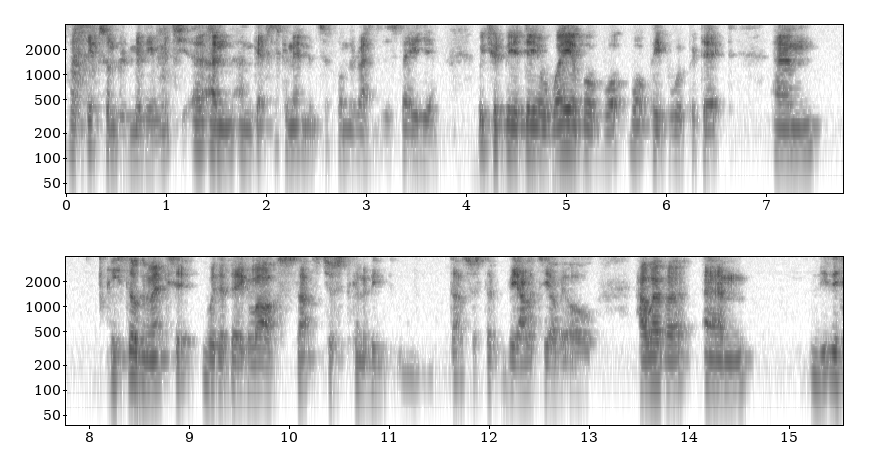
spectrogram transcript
for 600 million, which uh, and, and gets a commitment to fund the rest of the stadium, which would be a deal way above what what people would predict. Um, he's still going to exit with a big loss. That's just going to be that's just the reality of it all. However, um, the,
